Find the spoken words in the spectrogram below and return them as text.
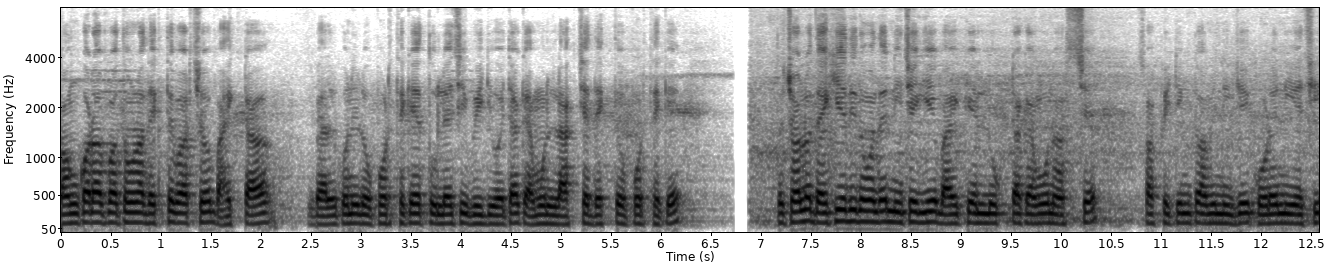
রং করার পর তোমরা দেখতে পাচ্ছ বাইকটা ব্যালকনির ওপর থেকে তুলেছি ভিডিওটা, কেমন লাগছে দেখতে ওপর থেকে। তো চলো দেখিয়ে দিই তোমাদের নিচে গিয়ে বাইকের লুকটা কেমন আসছে। সব ফিটিং তো আমি নিজেই করে নিয়েছি।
